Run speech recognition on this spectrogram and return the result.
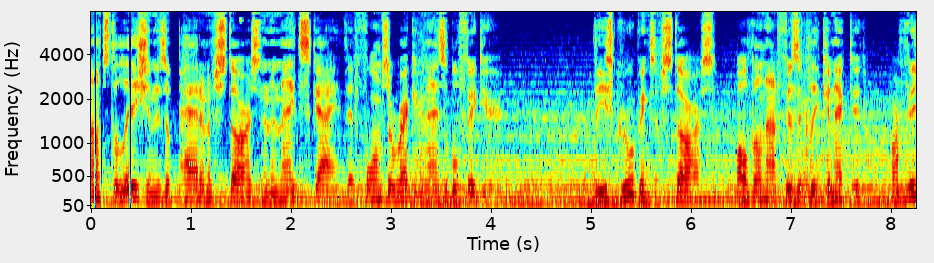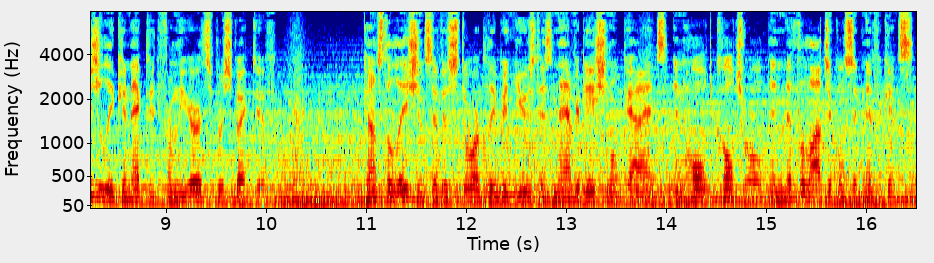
constellation is a pattern of stars in the night sky that forms a recognizable figure. These groupings of stars, although not physically connected, are visually connected from the Earth's perspective. Constellations have historically been used as navigational guides and hold cultural and mythological significance.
